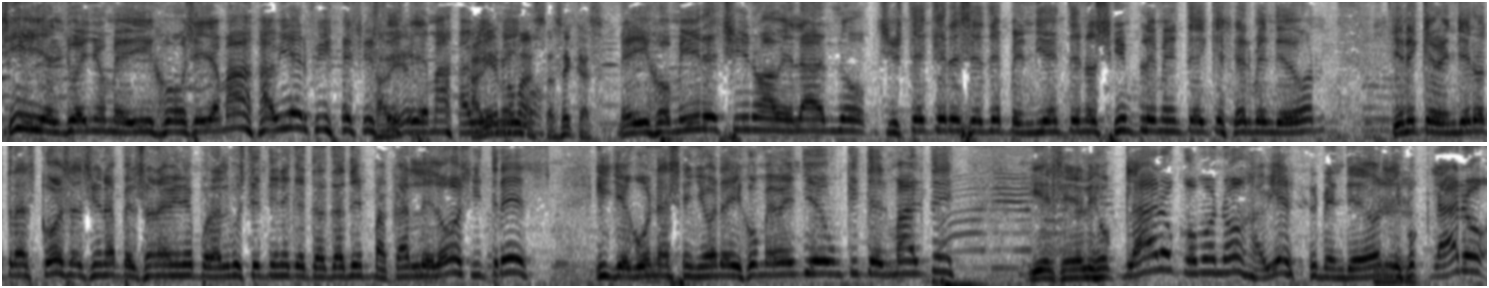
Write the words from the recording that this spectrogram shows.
Sí, el dueño me dijo, se llamaba Javier, fíjese usted, Javier, se llamaba Javier. Javier me nomás, dijo- a secas. Me dijo, mire, chino Abelardo, si usted quiere ser dependiente, no simplemente hay que ser vendedor, tiene que vender otras cosas. Si una persona viene por algo, usted tiene que tratar de empacarle dos y tres. Y llegó una señora y dijo, ¿me vendió un kit de esmalte? Y el señor le dijo, claro, ¿cómo no, Javier? El vendedor le dijo, claro.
